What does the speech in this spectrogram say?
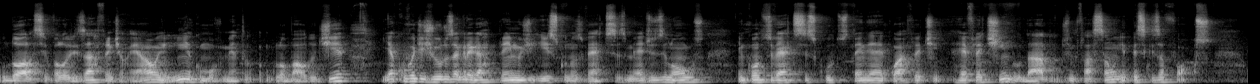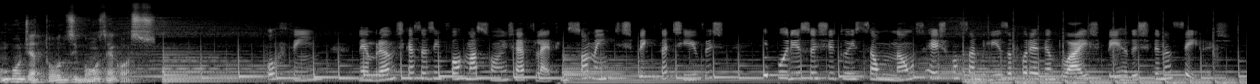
o dólar se valorizar frente ao real, em linha com o movimento global do dia, e a curva de juros agregar prêmios de risco nos vértices médios e longos, enquanto os vértices curtos tendem a recuar refletindo o dado de inflação e a pesquisa Focus. Um bom dia a todos e bons negócios. Por fim, lembramos que essas informações refletem somente expectativas e por isso a instituição não se responsabiliza por eventuais perdas financeiras.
